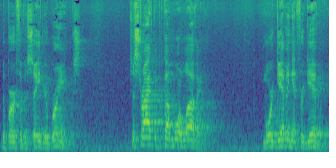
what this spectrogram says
the birth of a Savior brings, to strive to become more loving, more giving and forgiving,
